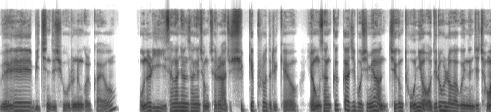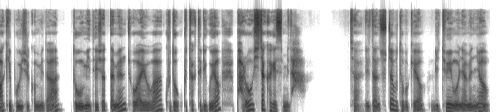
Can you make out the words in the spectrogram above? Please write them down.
왜 미친 듯이 오르는 걸까요? 오늘 이 이상한 현상의 정체를 아주 쉽게 풀어드릴게요. 영상 끝까지 보시면 지금 돈이 어디로 흘러가고 있는지 정확히 보이실 겁니다. 도움이 되셨다면 좋아요와 구독 부탁드리고요. 바로 시작하겠습니다. 자, 일단 숫자부터 볼게요. 리튬이 뭐냐면요.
